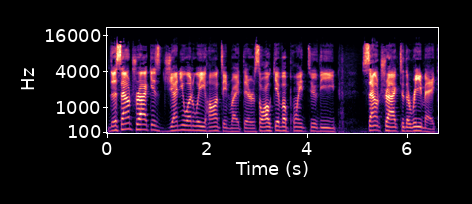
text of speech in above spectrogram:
the soundtrack is genuinely haunting right there so i'll give a point to the soundtrack to the remake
